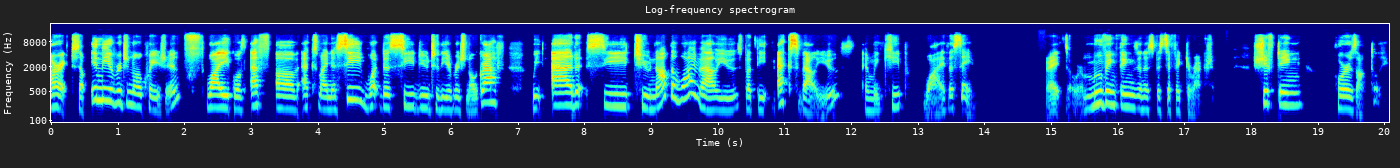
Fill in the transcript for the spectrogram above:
All right, so in the original equation, y equals f of x minus c, what does c do to the original graph? We add c to not the y values, but the x values, and we keep y the same. Right, so we're moving things in a specific direction, shifting horizontally.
